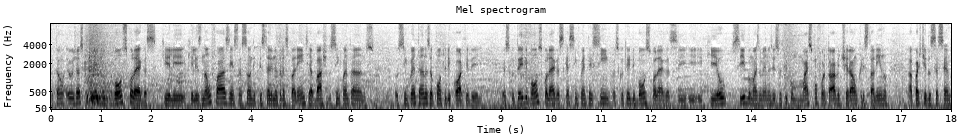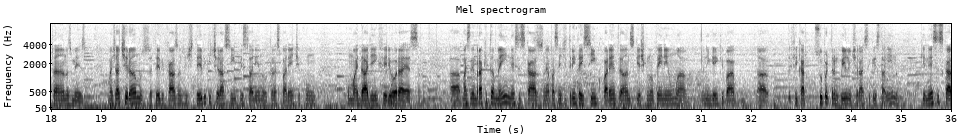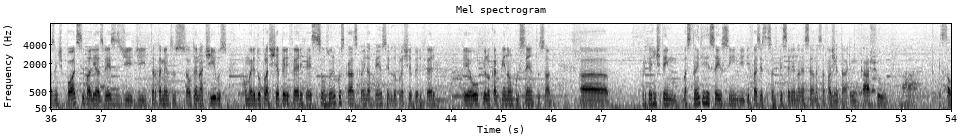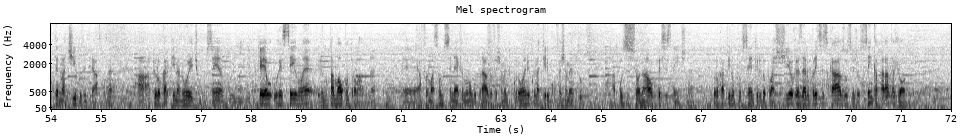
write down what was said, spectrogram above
Então, eu já escutei de bons colegas que, ele, que eles não fazem extração de cristalina transparente abaixo dos 50 anos. Os 50 anos é o ponto de corte dele. Eu escutei de bons colegas que é 55, eu escutei de bons colegas e, e, e, que eu sigo mais ou menos isso, eu fico mais confortável de tirar um cristalino a partir dos 60 anos mesmo. Mas já tiramos, já teve casos onde a gente teve que tirar sim cristalino transparente com, com uma idade inferior a essa. Uh, mas lembrar que também nesses casos, né, paciente de 35, 40 anos que acho que não tem nenhuma, ninguém que vai uh, ficar super tranquilo em tirar esse cristalino, que nesses casos a gente pode se valer às vezes de, de tratamentos alternativos, como a eridoplastia periférica. Esses são os únicos casos que eu ainda penso em eridoplastia periférica ou pelo carpina 1%, sabe? Uh, porque a gente tem bastante receio sim de, de fazer extração de cristalina nessa, nessa faixa etária. Eu encaixo esses alternativos, entre aspas, né? a, a pilocarpina à noite, 1%, e, e porque o receio não é, ele não está mal controlado, né? É, a formação de sinéquia no longo prazo, o fechamento crônico naquele com fechamento a posicional persistente, né? Pilocarpina 1%, iridoplastia, eu reservo para esses casos, ou seja, sem catarata jovem,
